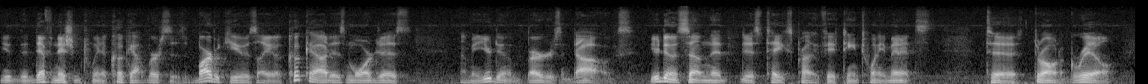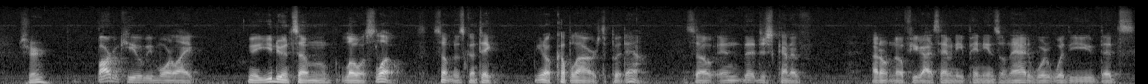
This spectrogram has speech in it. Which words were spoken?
you, the definition between a cookout versus barbecue is like a cookout is more just. I mean, you're doing burgers and dogs. You're doing something that just takes probably 15, 20 minutes to throw on a grill. sure. Barbecue would be more like, you know, you're doing something low and slow, something that's going to take, you know, a couple hours to put down. So, and that just kind of, I don't know if you guys have any opinions on that, whether you that's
